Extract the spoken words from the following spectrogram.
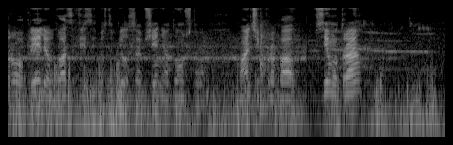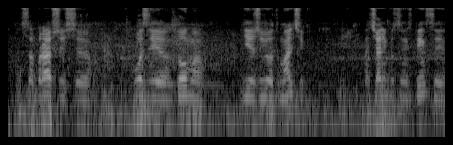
2 апреля в 20.30 поступило сообщение о том, что мальчик пропал. В 7 утра, собравшись э, возле дома, где живет мальчик, начальник государственной инспекции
